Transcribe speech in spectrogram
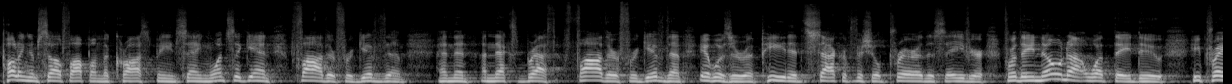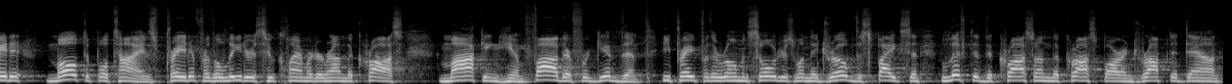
pulling himself up on the crossbeam, saying, Once again, Father, forgive them. And then a next breath, Father, forgive them. It was a repeated sacrificial prayer of the Savior, for they know not what they do. He prayed it multiple times, prayed it for the leaders who clamored around the cross, mocking him. Father, forgive them. He prayed for the Roman soldiers when they drove the spikes and lifted the cross on the crossbar and dropped it down.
